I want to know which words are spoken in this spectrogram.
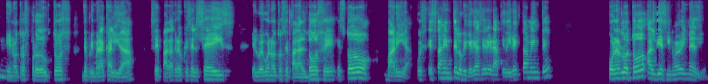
en otros productos de primera calidad se paga creo que es el 6, y luego en otros se paga el 12, es todo varía. Pues esta gente lo que quería hacer era que directamente ponerlo todo al 19 y medio.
